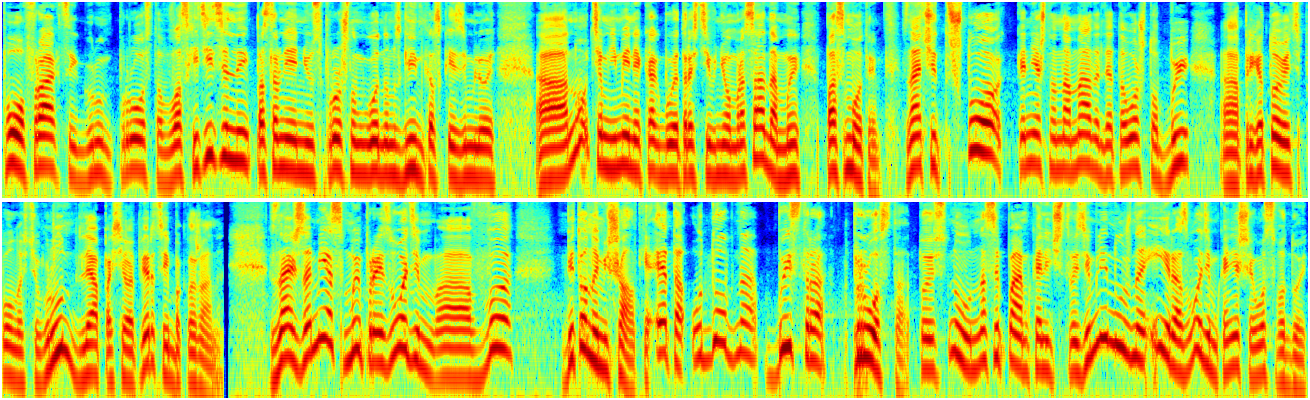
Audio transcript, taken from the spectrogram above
По фракции грунт просто восхитительный по сравнению с прошлым годом с Глинковской землей. А, но, тем не менее, как будет расти в нем рассада, мы посмотрим. Значит, что, конечно, нам надо для того, чтобы а, приготовить полностью грунт для посева перца и баклажана. Знаешь, замес мы производим а, в бетономешалке. Это удобно, быстро, просто. То есть, ну, насыпаем количество земли нужно и разводим, конечно, его с водой.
